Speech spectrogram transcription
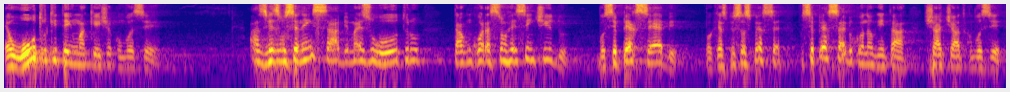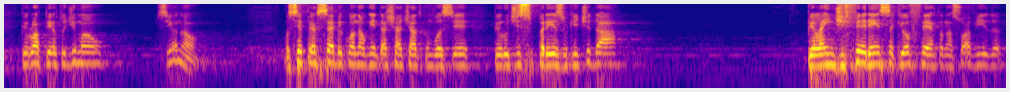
é o outro que tem uma queixa com você. Às vezes você nem sabe, mas o outro está com o coração ressentido. Você percebe, porque as pessoas percebem. Você percebe quando alguém está chateado com você pelo aperto de mão, sim ou não? Você percebe quando alguém está chateado com você pelo desprezo que te dá pela indiferença que oferta na sua vida.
